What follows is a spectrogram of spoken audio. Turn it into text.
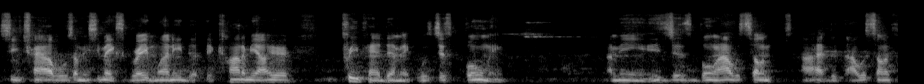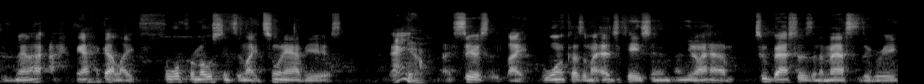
she travels. I mean, she makes great money. The, the economy out here pre-pandemic was just booming. I mean, it's just booming. I was telling, I had to, I was telling, man, I, I think I got like four promotions in like two and a half years. Damn. Like, seriously, like one because of my education. You know, I have two bachelor's and a master's degree,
